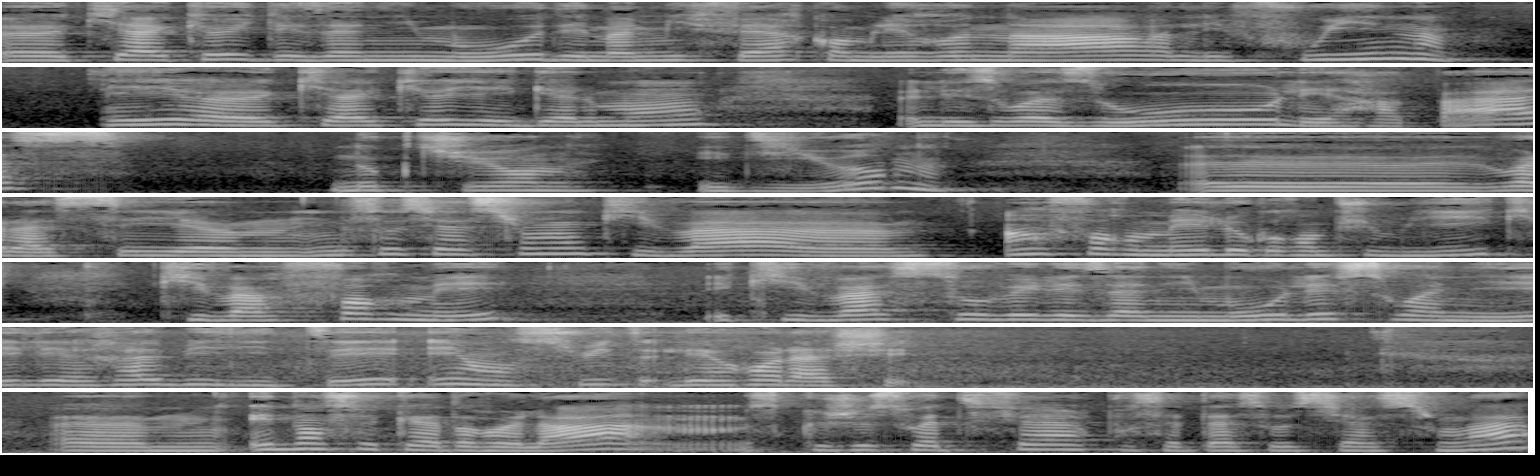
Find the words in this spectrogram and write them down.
euh, qui accueille des animaux, des mammifères comme les renards, les fouines, et euh, qui accueille également les oiseaux, les rapaces, nocturnes et diurnes. Euh, voilà, c'est une association qui va informer le grand public, qui va former et qui va sauver les animaux, les soigner, les réhabiliter et ensuite les relâcher. Euh, et dans ce cadre-là, ce que je souhaite faire pour cette association-là,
